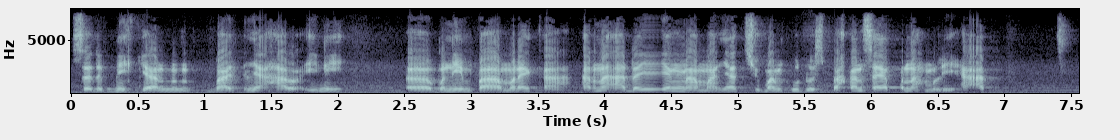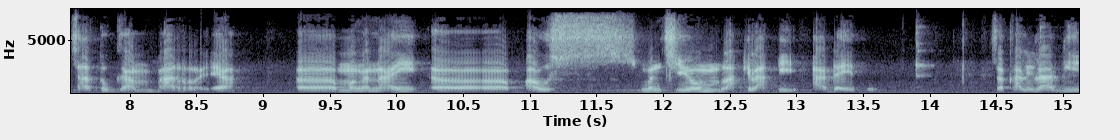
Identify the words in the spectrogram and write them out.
sedemikian banyak hal ini eh, menimpa mereka? Karena ada yang namanya ciuman kudus. Bahkan saya pernah melihat satu gambar ya eh, mengenai eh, paus mencium laki-laki. Ada itu. Sekali lagi,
